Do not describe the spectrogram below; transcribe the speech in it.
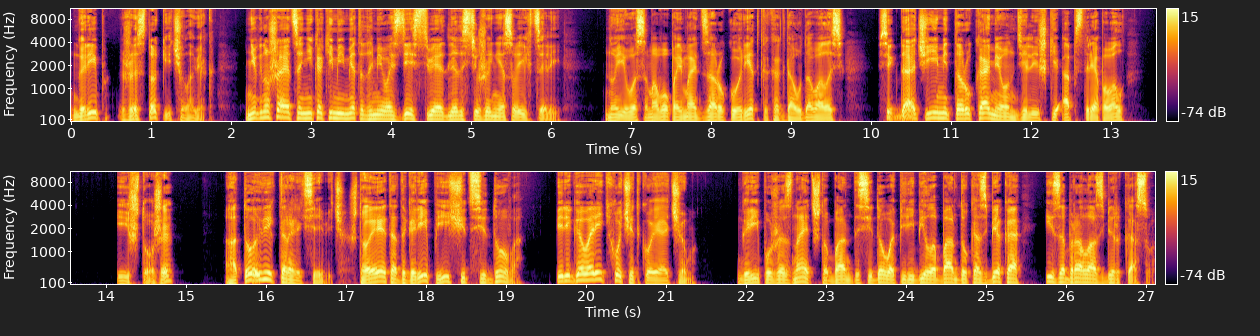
Гриб – жестокий человек не гнушается никакими методами воздействия для достижения своих целей. Но его самого поймать за руку редко когда удавалось. Всегда чьими-то руками он делишки обстряпывал. И что же? А то, Виктор Алексеевич, что этот гриб ищет Седова. Переговорить хочет кое о чем. Гриб уже знает, что банда Седова перебила банду Казбека и забрала сберкассу.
